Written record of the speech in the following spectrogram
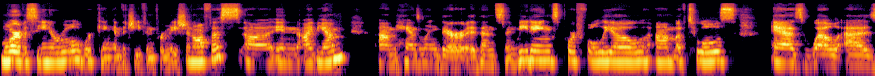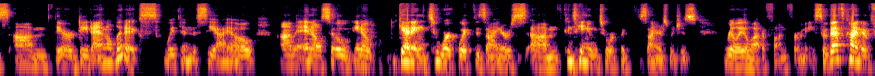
more of a senior role, working in the Chief Information Office uh, in IBM, um, handling their events and meetings portfolio um, of tools as well as um, their data analytics within the CIO, um, and also, you know, getting to work with designers, um, continuing to work with designers, which is really a lot of fun for me. So that's kind of,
